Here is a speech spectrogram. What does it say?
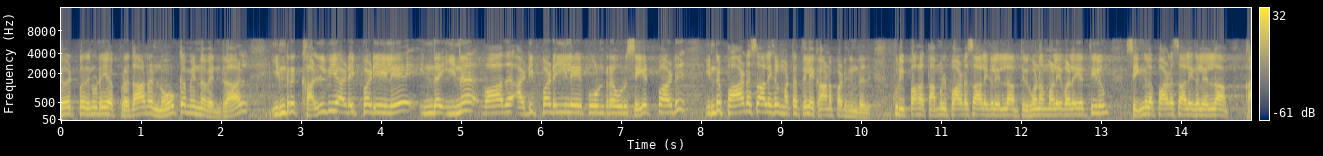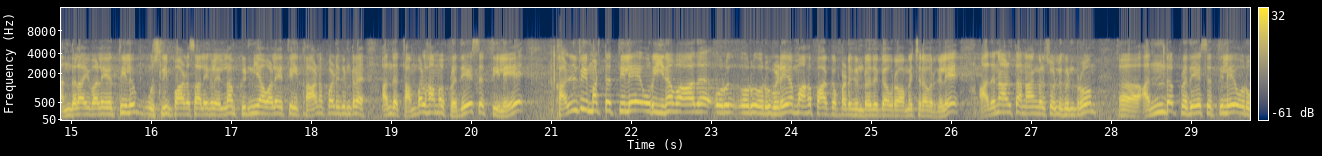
கேட்பதனுடைய பிரதான நோக்கம் என்னவென்றால் இன்று கல்வி அடிப்படையிலே இந்த இனவாத அடிப்படையிலே போன்ற ஒரு செயற்பாடு இன்று பாடசாலைகள் மட்டத்திலே காணப்படுகின்றது. குறிப்பாக தமிழ் பாடசாலைகள் எல்லாம் திருகோணமலை வலயத்திலும் சிங்கள பாடசாலைகள் எல்லாம் கந்தலாய் வலயத்திலும் முஸ்லிம் பாடசாலைகள் எல்லாம் கிண்ணியா வலயத்தில் காணப்படுகின்ற அந்த தம்பல்ஹாம பிரதேசத்திலே கல்வி மட்டத்திலே ஒரு இனவாத ஒரு ஒரு ஒரு விடயமாக பார்க்கப்படுகின்றது கௌரவ அமைச்சர் அவர்களே. அதனால் தான் நாங்கள் சொல்லுகின்றோம் அந்த பிரதேசத்திலே ஒரு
